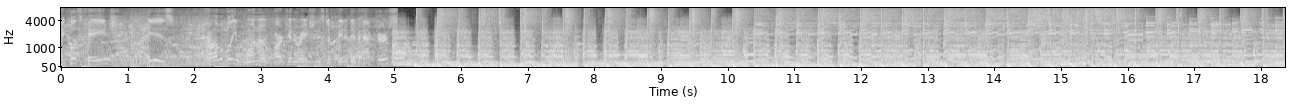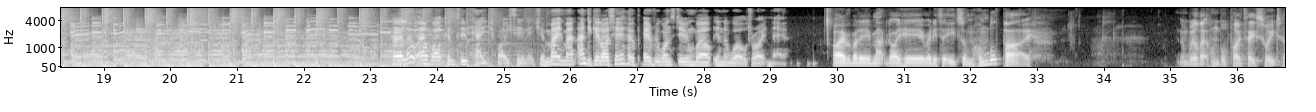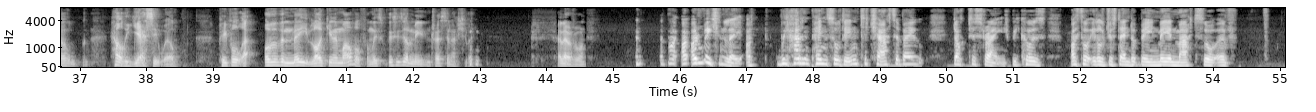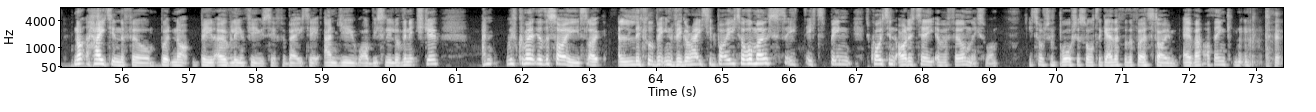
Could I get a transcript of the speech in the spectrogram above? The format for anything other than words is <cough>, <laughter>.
Nicolas Cage is probably one of our generation's definitive actors. Hello and welcome to Cage Fighting. It's your main man Andy Gillard here. Hope everyone's doing well in the world right now. Hi everybody, Matt Guy here, ready to eat some humble pie. And will that humble pie taste sweet? Hell, hell yes, it will. People uh, other than me liking a Marvel film. This this is going to be interesting, actually. <laughs> Hello, everyone. I, I recently, I, we hadn't penciled in to chat about Doctor Strange because I thought it'll just end up being me and Matt sort of not hating the film, but not being overly effusive about it, and you obviously loving it, Stu. And we've come out the other side like a little bit invigorated by it almost. It, it's been it's quite an oddity of a film, this one. It sort of brought us all together for the first time ever, I think. <laughs>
